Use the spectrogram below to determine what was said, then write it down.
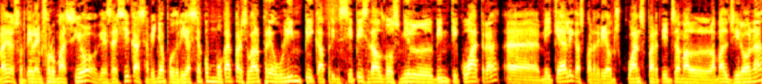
vaja, sortia la informació que és així, que Savinho podria ser convocat per jugar al preolímpic a principis del 2024, eh, Miquel, i que es perdria uns quants partits amb el, amb el Girona.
